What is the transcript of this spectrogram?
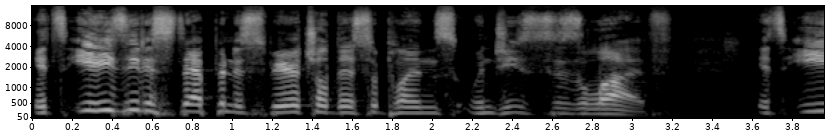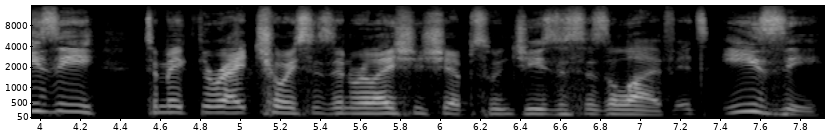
It's easy to step into spiritual disciplines when Jesus is alive. It's easy to make the right choices in relationships when Jesus is alive. It's easy.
